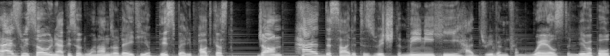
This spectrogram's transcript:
As we saw in episode 180 of this very podcast, John had decided to switch the Mini he had driven from Wales to Liverpool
